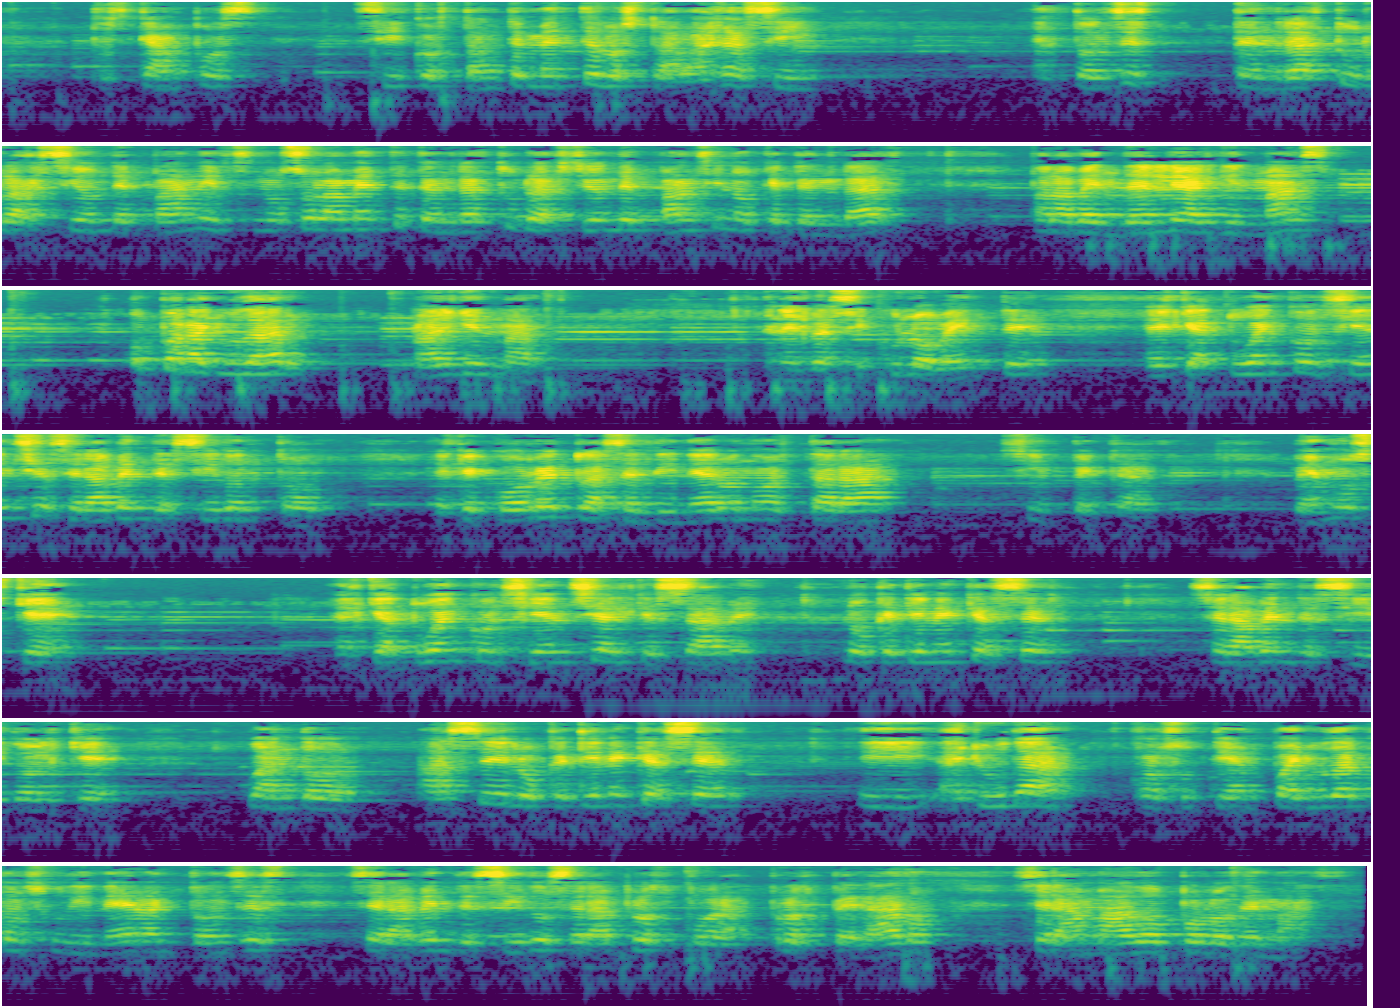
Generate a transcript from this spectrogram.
tus campos, si constantemente los trabajas, si entonces tendrás tu ración de pan no solamente tendrás tu ración de pan, sino que tendrás para venderle a alguien más o para ayudar a alguien más. En el versículo 20, el que actúa en conciencia será bendecido en todo. El que corre tras el dinero no estará sin pecado. Vemos que el que actúa en conciencia, el que sabe lo que tiene que hacer, será bendecido. El que cuando hace lo que tiene que hacer y ayuda con su tiempo, ayuda con su dinero, entonces será bendecido, será prosperado, será amado por los demás.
